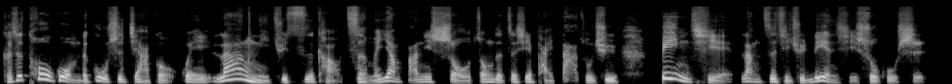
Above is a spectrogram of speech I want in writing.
可是透过我们的故事架构，会让你去思考怎么样把你手中的这些牌打出去，并且让自己去练习说故事。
